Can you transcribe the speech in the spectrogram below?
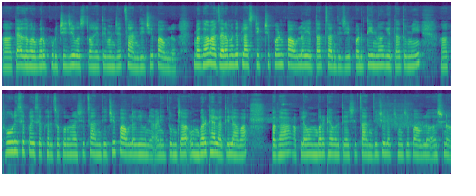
त्याचबरोबर पुढची जी वस्तू आहे ती म्हणजे चांदीची पावलं. बघा बाजारामध्ये प्लास्टिकची पण पावलं येतात चांदीची. पण ती न घेता तुम्ही थोडेसे पैसे खर्च करून अशी चांदीची पावलं घेऊन या आणि तुमच्या उंबरठ्याला ती लावा. बघा आपल्या उंबरठ्यावरती अशी चांदीची लक्ष्मीची पावलं असणं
